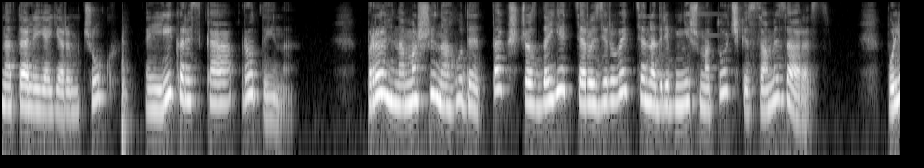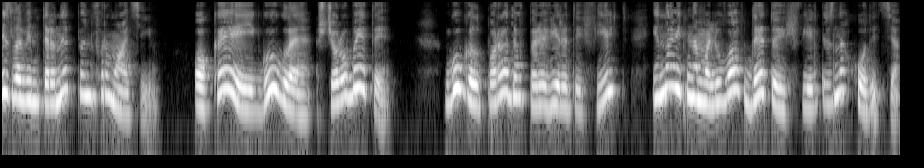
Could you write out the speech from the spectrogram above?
Наталія Яремчук, лікарська родина. Пральна машина гуде так, що, здається, розірветься на дрібні шматочки саме зараз. Полізла в інтернет по інформацію. Окей, Гугле, що робити? Google порадив перевірити фільтр і навіть намалював, де той фільтр знаходиться.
